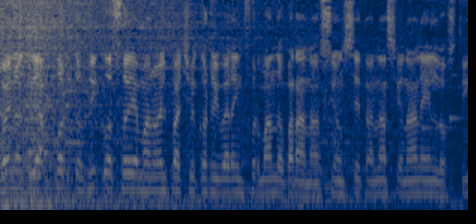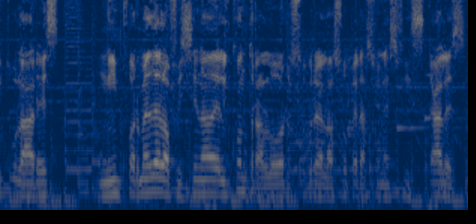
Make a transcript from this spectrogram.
Buenos días, Puerto Rico. Soy Emanuel Pacheco Rivera informando para Nación Z Nacional en los titulares. Un informe de la Oficina del Contralor sobre las operaciones fiscales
